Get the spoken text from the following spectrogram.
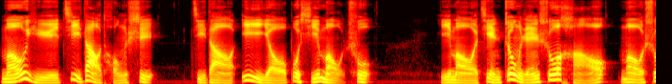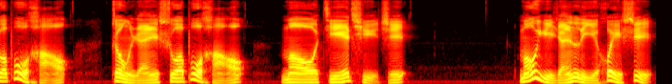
某与季道同事，季道亦有不喜某处。以某见众人说好，某说不好；众人说不好，某截取之。某与人理会事。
